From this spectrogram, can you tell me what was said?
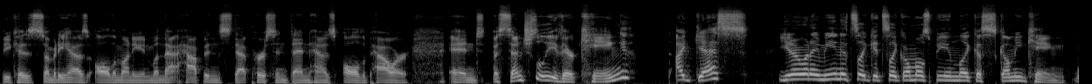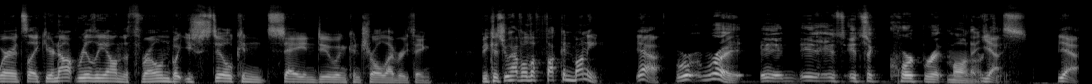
because somebody has all the money, and when that happens, that person then has all the power, and essentially they're king, I guess. You know what I mean? It's like it's like almost being like a scummy king, where it's like you're not really on the throne, but you still can say and do and control everything because you have all the fucking money. Yeah. R- right. It, it, it's it's a corporate monarchy. Yes. Yeah.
